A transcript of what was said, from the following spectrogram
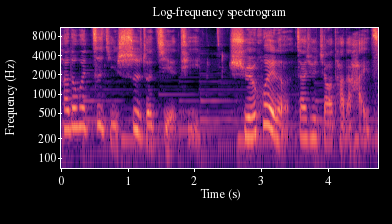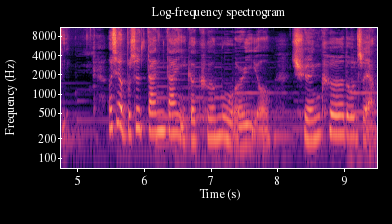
他都会自己试着解题，学会了再去教他的孩子，而且不是单单一个科目而已哦，全科都这样。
